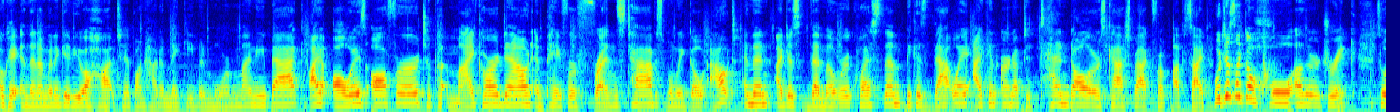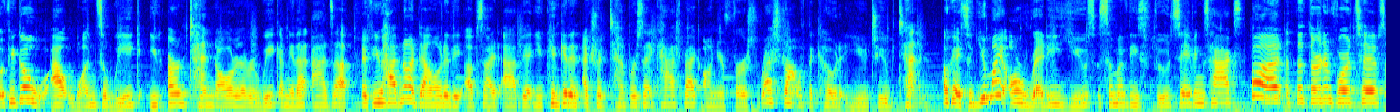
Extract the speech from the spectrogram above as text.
Okay, and then I'm gonna give you a hot tip on how to make even more money back. I always offer to put my card down and pay for friends tabs when we go out, and then I just Venmo request them because that way I can earn up to $10 cash back from Upside, which is like a whole other drink. So if you go out once a week, you earn $10 every week. I mean, that adds up. If you have not downloaded the Upside app yet, you can get an extra 10% cash back on your first restaurant with the code YouTube10. Okay, so you might already use some of these food savings hacks, but the third and fourth tips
